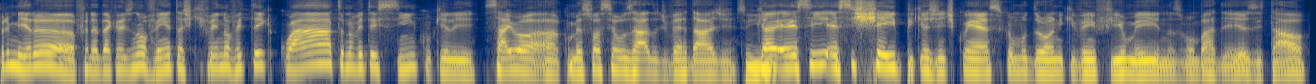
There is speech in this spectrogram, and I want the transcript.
primeira, foi na década de 90, acho que foi em 94, 95 que ele saiu, a, começou a ser usado de verdade. Sim. Que é esse, esse shape que a gente conhece como drone que vem em filme aí nos bombardeios e tal.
